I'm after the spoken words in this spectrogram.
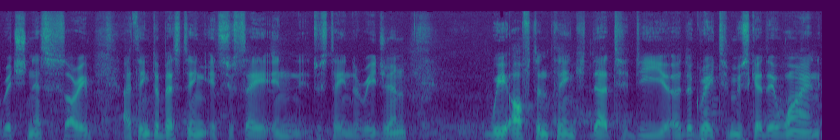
richness. Sorry, I think the best thing is to stay in to stay in the region we often think that the uh, the great Muscadet wine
